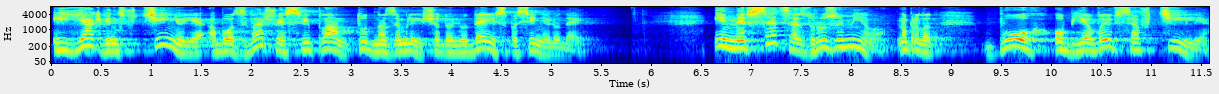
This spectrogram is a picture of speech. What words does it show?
і як Він вчинює або звершує свій план тут на землі щодо людей, спасіння людей. І не все це зрозуміло. Наприклад, Бог об'явився в тілі.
